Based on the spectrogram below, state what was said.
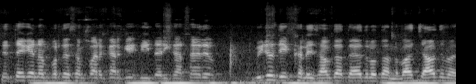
ਦਿੱਤੇ ਗਏ ਨੰਬਰ ਤੇ ਸੰਪਰਕ ਕਰਕੇ ਖਰੀਦਦਾਰੀ ਕਰ ਸਕਦੇ ਹੋ। ਵੀਡੀਓ ਦੇਖਣ ਲਈ ਸਭ ਦਾ ਤਹਿ ਦਿਲੋਂ ਧੰਨਵਾਦ। ਚਾਹ ਦੇ ਮਿਲ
